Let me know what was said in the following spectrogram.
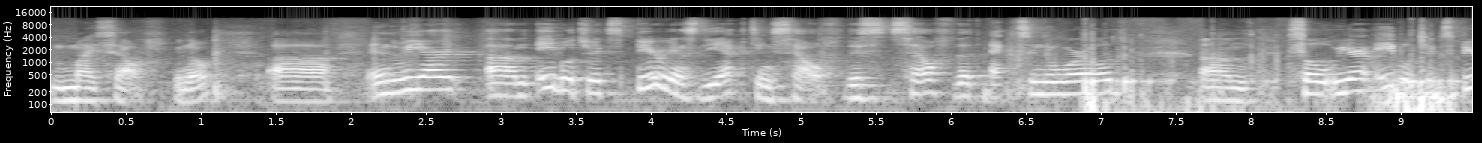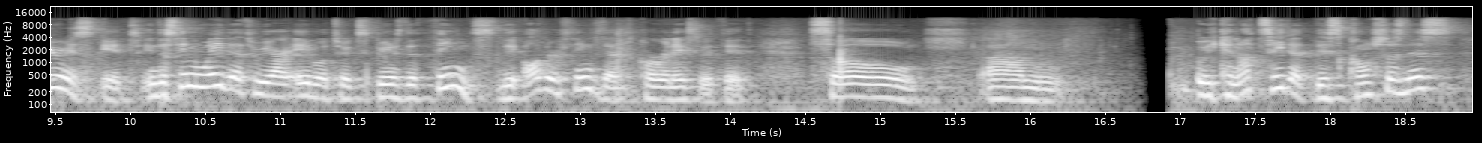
myself, you know. Uh, and we are um, able to experience the acting self, this self that acts in the world. Um, so we are able to experience it in the same way that we are able to experience the things, the other things that correlates with it. So um, we cannot say that this consciousness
